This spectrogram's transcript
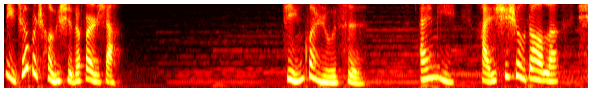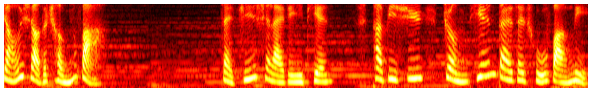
你这么诚实的份上，尽管如此，艾米还是受到了小小的惩罚。在接下来的一天，她必须整天待在厨房里，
